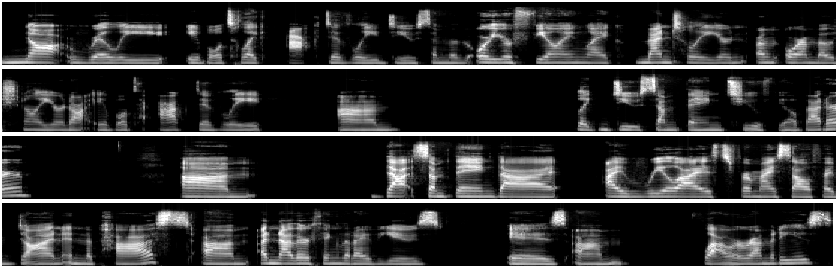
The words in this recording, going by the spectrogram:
not really able to like actively do some of or you're feeling like mentally you're um, or emotionally you're not able to actively um like do something to feel better? Um that's something that I realized for myself I've done in the past. Um, another thing that I've used is um, flower remedies.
